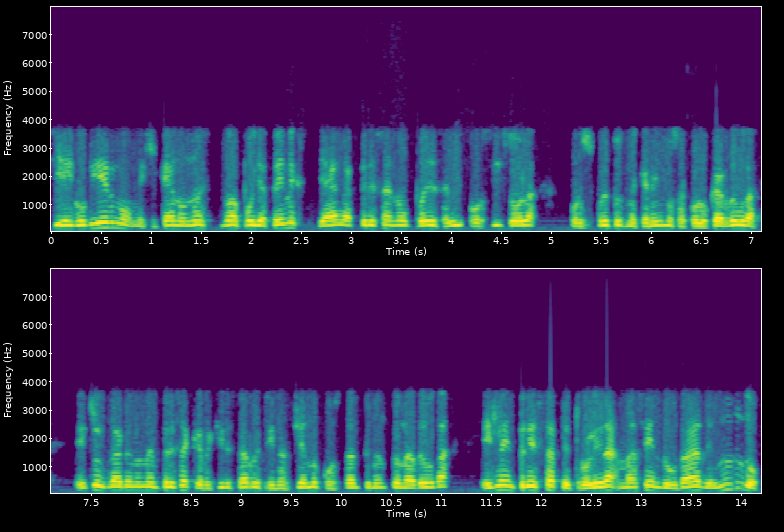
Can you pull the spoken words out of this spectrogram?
Si el gobierno mexicano no, es, no apoya a Pemex, ya la empresa no puede salir por sí sola, por sus propios mecanismos a colocar deuda. Esto es grave en una empresa que requiere estar refinanciando constantemente una deuda. Es la empresa petrolera más endeudada del mundo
